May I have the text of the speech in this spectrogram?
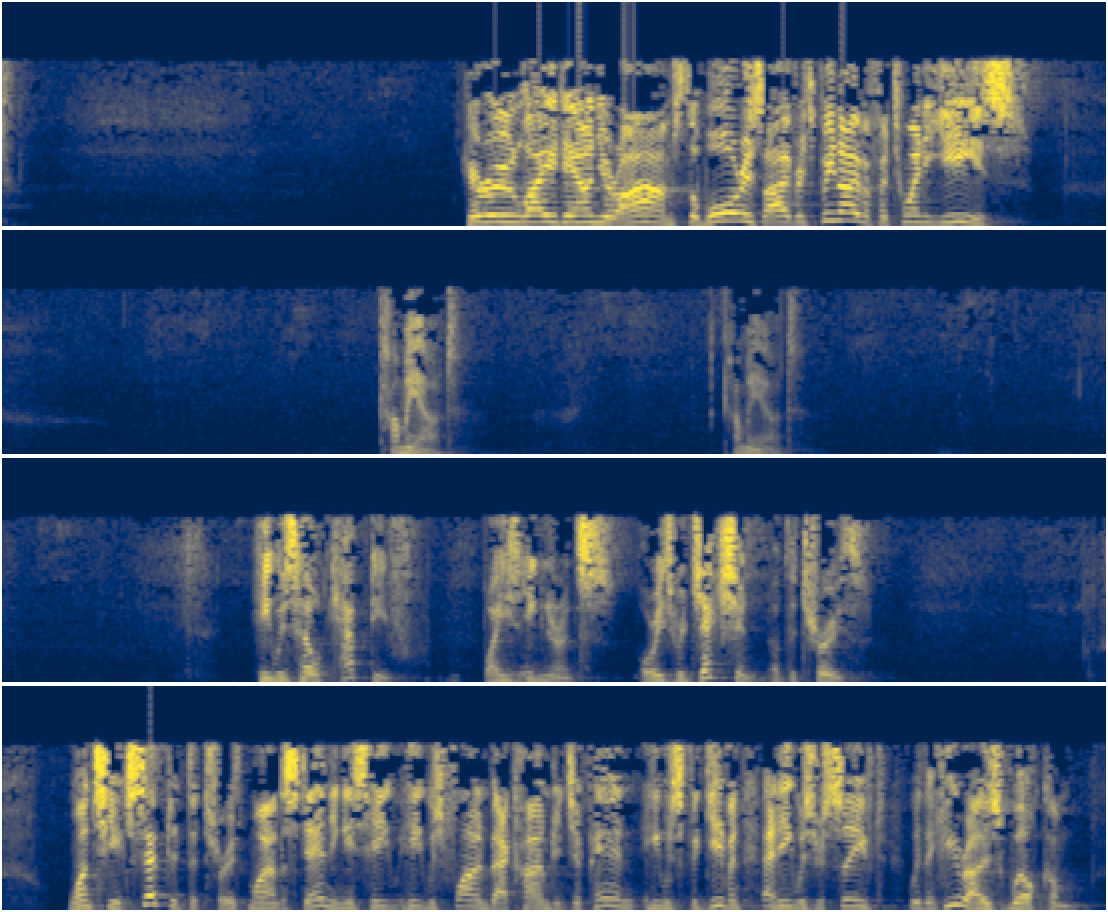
Hiroo, lay down your arms. The war is over. It's been over for 20 years. Come out. Come out. He was held captive by his ignorance or his rejection of the truth. Once he accepted the truth, my understanding is he, he was flown back home to Japan, he was forgiven, and he was received with a hero's welcome.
